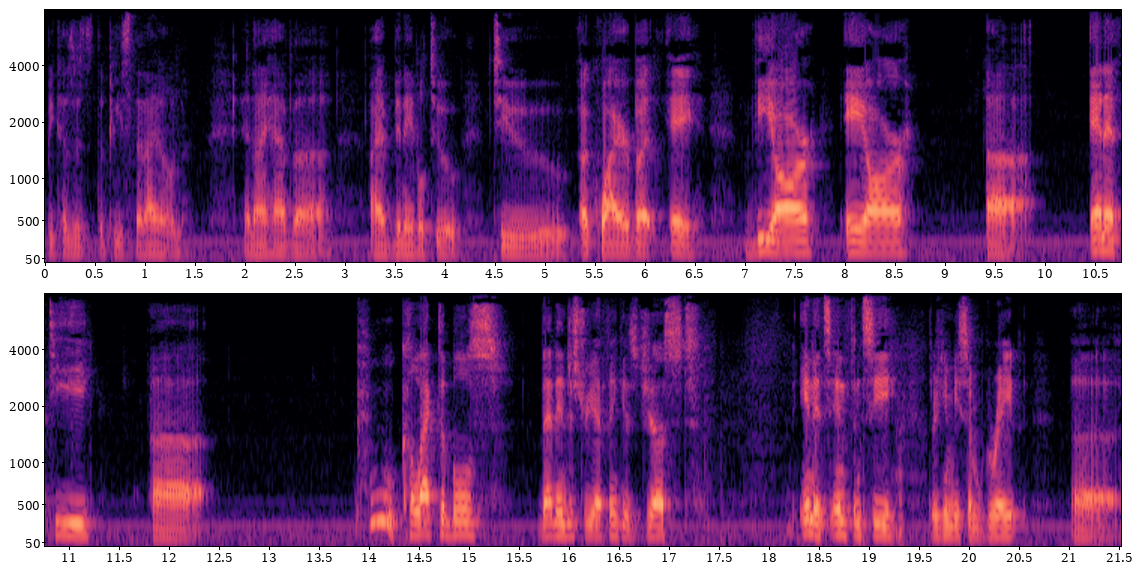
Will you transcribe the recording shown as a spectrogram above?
because it's the piece that I own, and I have uh, I have been able to to acquire. But hey, VR, AR, uh, NFT, uh, whew, collectibles. That industry, I think, is just in its infancy. There's going to be some great, uh,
